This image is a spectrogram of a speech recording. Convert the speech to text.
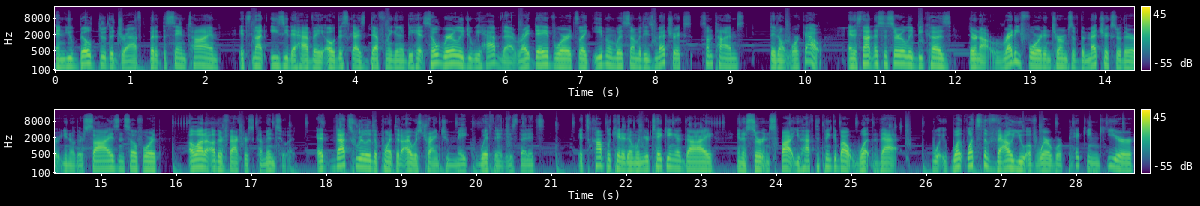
and you build through the draft, but at the same time, it's not easy to have a, oh, this guy's definitely going to be hit. So rarely do we have that, right, Dave? Where it's like, even with some of these metrics, sometimes they don't work out. And it's not necessarily because they're not ready for it in terms of the metrics or their, you know, their size and so forth. A lot of other factors come into it. it that's really the point that I was trying to make with it is that it's it's complicated and when you're taking a guy in a certain spot, you have to think about what that what what's the value of where we're picking here,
